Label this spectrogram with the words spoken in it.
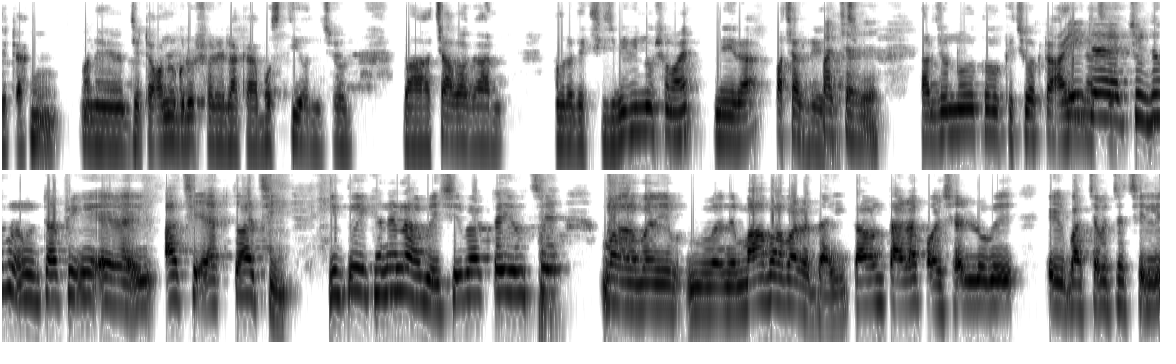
যেটা মানে যেটা অনগ্রসর এলাকা বস্তি অঞ্চল বা চা বাগান আমরা দেখছি যে বিভিন্ন সময় মেয়েরা পাচার হয়ে তার জন্য তো কিছু একটা আইন এইটা আছে। অ্যাকচুয়ালি দেখুন ট্রাফিক আছে এক তো আছেই। কিন্তু এখানে না বেশিরভাগটাই হচ্ছে মানে মানে মা বাবারা দায়ী। কারণ তারা পয়সার লোভে এই বাচ্চা বাচ্চা ছেলে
